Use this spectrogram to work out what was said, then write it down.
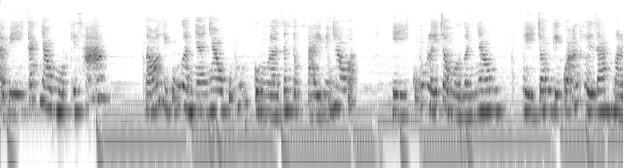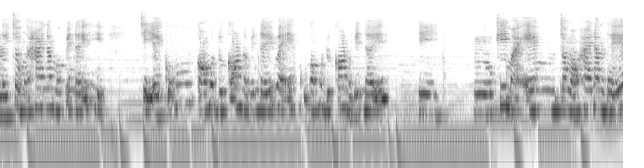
tại vì cách nhau một cái xã, đó thì cũng gần nhà nhau, cũng cùng là dân tộc Tày với nhau á, thì cũng lấy chồng ở gần nhau. Thì trong cái quãng thời gian mà lấy chồng hai năm ở bên đấy thì chị ấy cũng có một đứa con ở bên đấy và em cũng có một đứa con ở bên đấy. Thì khi mà em trong vòng 2 năm thế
